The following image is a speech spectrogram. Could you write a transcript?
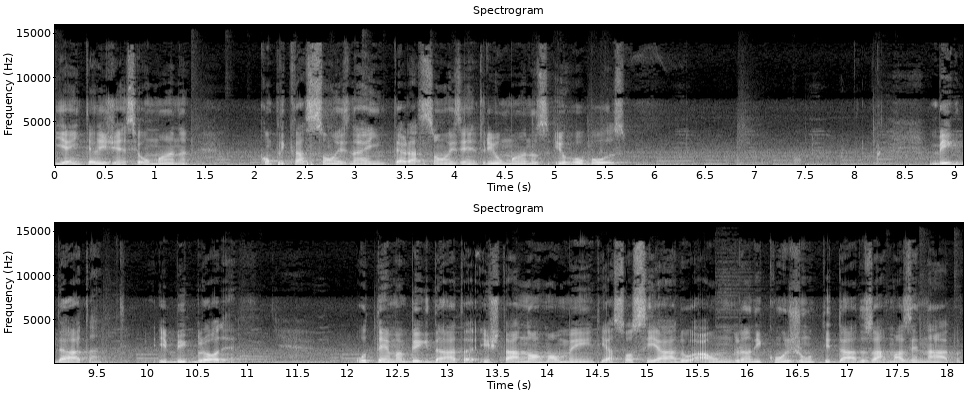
e a inteligência humana, complicações nas interações entre humanos e robôs. Big Data e Big Brother. O tema Big Data está normalmente associado a um grande conjunto de dados armazenados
